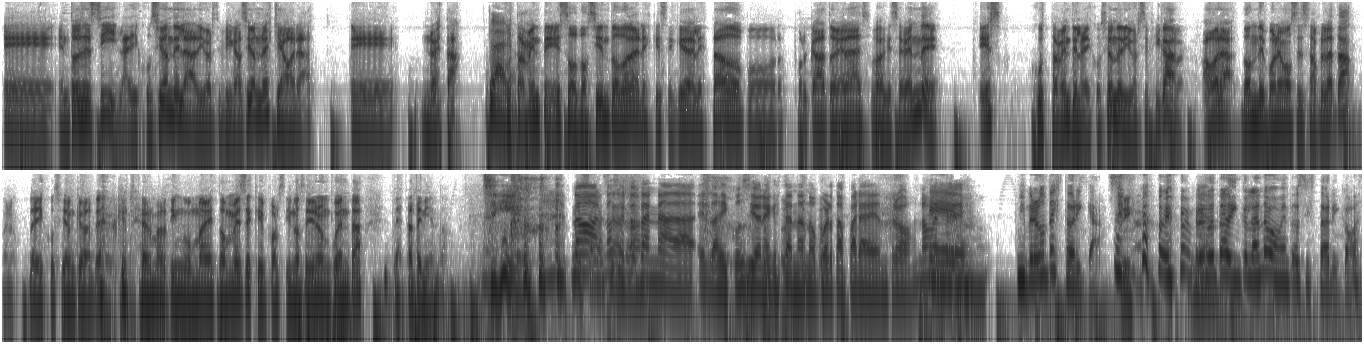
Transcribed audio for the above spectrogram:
Eh, entonces sí, la discusión de la diversificación no es que ahora eh, no está. Claro. Justamente esos 200 dólares que se queda el Estado por, por cada tonelada de soja que se vende es justamente la discusión de diversificar. Ahora, ¿dónde ponemos esa plata? Bueno, la discusión que va a tener que tener Martín Guzmán estos meses, que por si no se dieron cuenta, la está teniendo. Sí. No, no no se se nota. notan nada esas discusiones que están dando puertas para adentro. No me Eh, enteré. mi pregunta histórica. Sí. mi pregunta vinculando momentos históricos.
